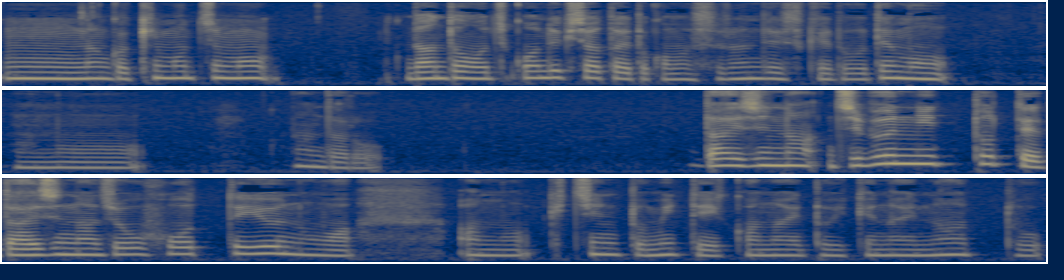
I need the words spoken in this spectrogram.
うんなんか気持ちもだんだん落ち込んできちゃったりとかもするんですけどでもあのなんだろう。大事な自分にとって大事な情報っていうのはあのきちんと見ていかないといけないなと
